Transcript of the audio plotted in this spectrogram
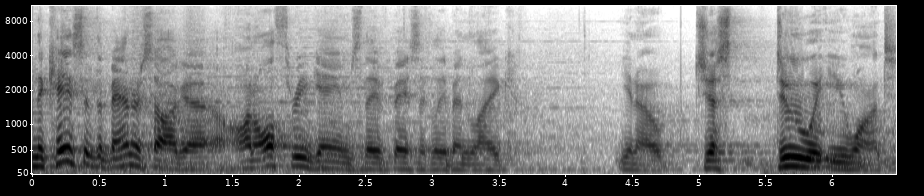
In the case of the Banner Saga, on all three games, they've basically been like, you know, just do what you want.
